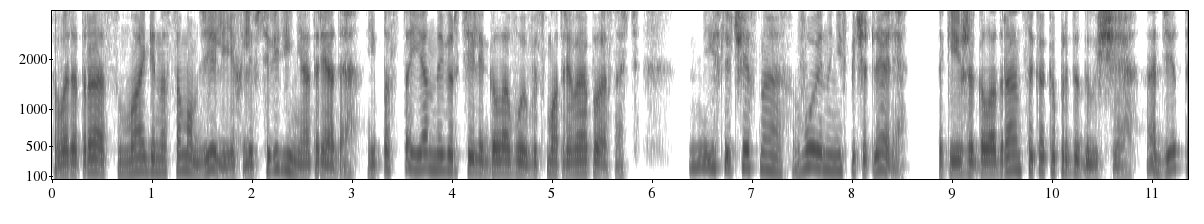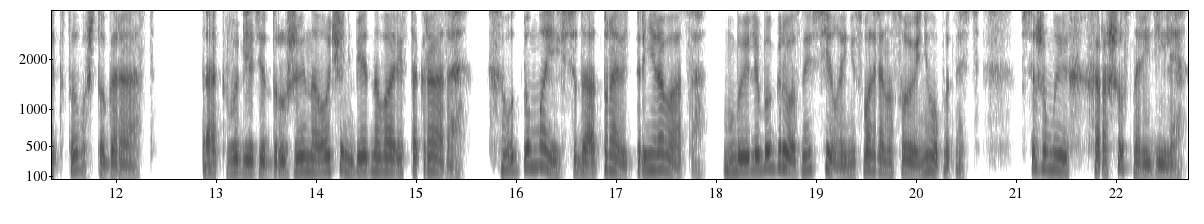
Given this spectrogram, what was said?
В этот раз маги на самом деле ехали в середине отряда и постоянно вертели головой, высматривая опасность. Если честно, воины не впечатляли. Такие же голодранцы, как и предыдущие, одеты кто во что гораст. Так выглядит дружина очень бедного аристократа. Вот бы моих сюда отправить тренироваться. Были бы грозной силой, несмотря на свою неопытность. Все же мы их хорошо снарядили.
